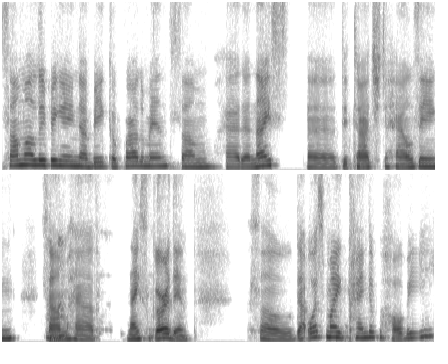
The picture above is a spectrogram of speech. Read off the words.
some are living in a big apartment, some had a nice uh, detached housing, some mm-hmm. have nice garden. So that was my kind of hobby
